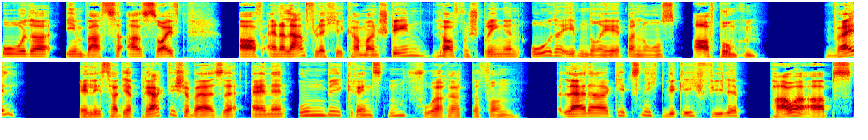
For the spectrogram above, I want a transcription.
oder im Wasser ersäuft. Auf einer Landfläche kann man stehen, laufen, springen oder eben neue Ballons aufpumpen. Weil Alice hat ja praktischerweise einen unbegrenzten Vorrat davon. Leider gibt es nicht wirklich viele Power-Ups.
